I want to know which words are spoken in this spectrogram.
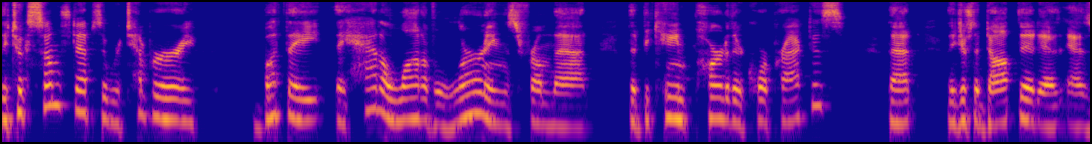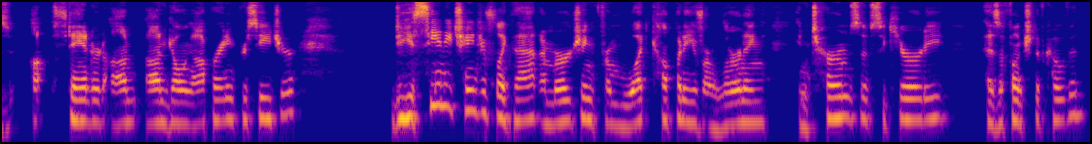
they took some steps that were temporary, but they they had a lot of learnings from that that became part of their core practice that they just adopted as, as uh, standard on, ongoing operating procedure. Do you see any changes like that emerging from what companies are learning in terms of security as a function of COVID?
